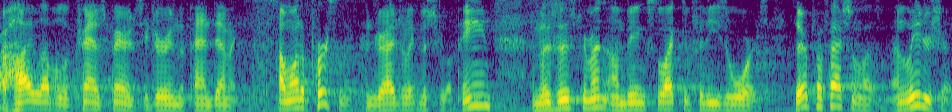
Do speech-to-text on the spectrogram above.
a high level of transparency during the pandemic. I want to personally congratulate Mr. Lapaine and Ms. Oosterman on being selected for these awards. Their professionalism and leadership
